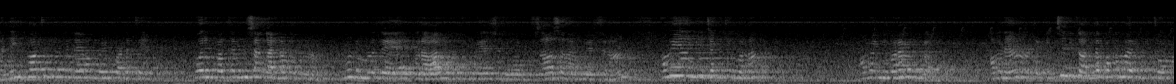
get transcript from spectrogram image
அன்னைக்கு பார்த்து கொஞ்ச நேரம் போய் படுத்தேன். ஒரு பத்து நிமிஷம் கண்ணை மூடணும் மூடும்போது பொழுது ஒரு ஆள் வந்து பேசணும் ஒரு சாசனம் பேசுறான். அவன் ஏன் இங்கே செப்பத்துக்கு பண்ணான் அவன் இங்கே வரக்கூடாது அவனை அந்த கிச்சனுக்கு அந்த பக்கமாக இருந்து ஜோம்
